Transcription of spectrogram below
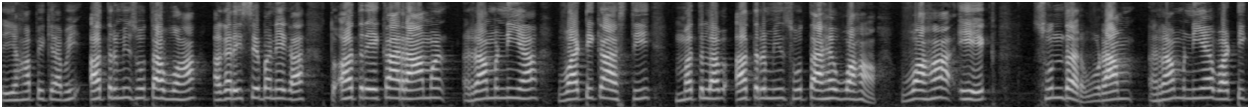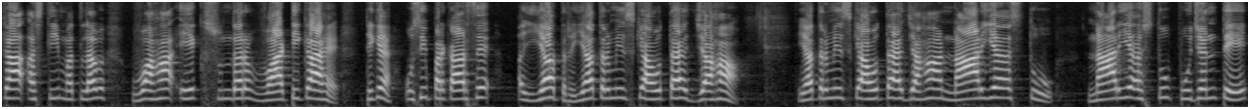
यहाँ पे क्या भाई? अत्र मीन्स होता है वहाँ। अगर इससे बनेगा तो अत्र एका राम रमणीय वाटिका अस्थि मतलब अत्र मीन्स होता है वहाँ। वहाँ एक सुंदर राम, रमणीय वाटिका अस्थि मतलब वहाँ एक सुंदर वाटिका है, ठीक है? उसी प्रकार से यत्र यत्र मीन्स क्या होता है? जहाँ। यत्र मीन्स क्या होता है? जहाँ नार्यस्तु नार्यस्तु पूजनते,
